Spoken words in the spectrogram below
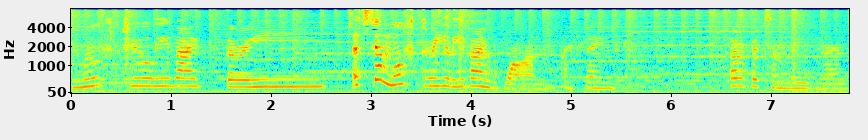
Move two, Levy three. Let's do move three, Levy one. I think. What if it's a movement?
